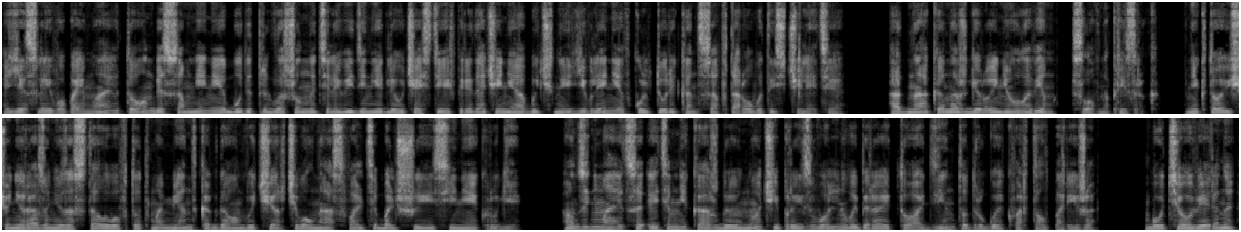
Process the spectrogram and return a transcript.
Если его поймают, то он без сомнения будет приглашен на телевидение для участия в передаче «Необычные явления в культуре конца второго тысячелетия». Однако наш герой неуловим, словно призрак. Никто еще ни разу не застал его в тот момент, когда он вычерчивал на асфальте большие синие круги. Он занимается этим не каждую ночь и произвольно выбирает то один, то другой квартал Парижа. Будьте уверены,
